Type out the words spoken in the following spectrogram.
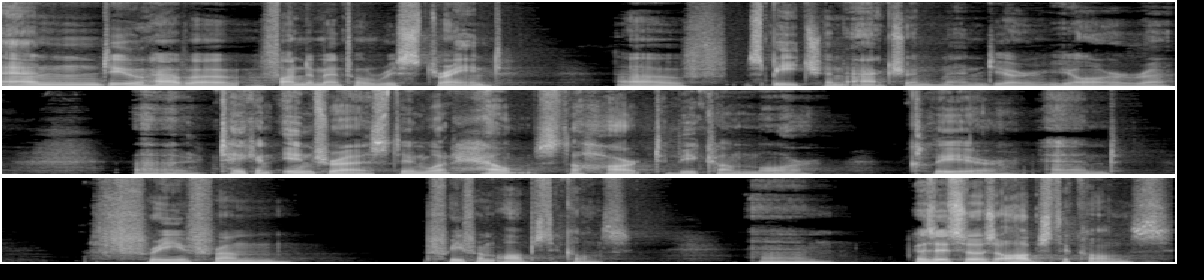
and you have a fundamental restraint of speech and action, and you're, you're uh, uh, take an interest in what helps the heart to become more clear and free from free from obstacles. Because um, it's those obstacles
